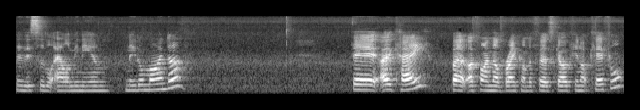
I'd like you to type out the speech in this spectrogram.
They're this little aluminium needle minder. They're okay, but I find they'll break on the first go if you're not careful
